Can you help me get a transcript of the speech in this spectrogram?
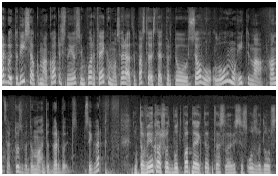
Varbūt tad izsaukumā katrs no jums pora teikumos varētu pastāstīt par to savu lomu itimā koncertu uzvedumā. Tad varbūt Sigvard. Nu, tā vienkārši būtu pateikt, tas, lai viss uzvedums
